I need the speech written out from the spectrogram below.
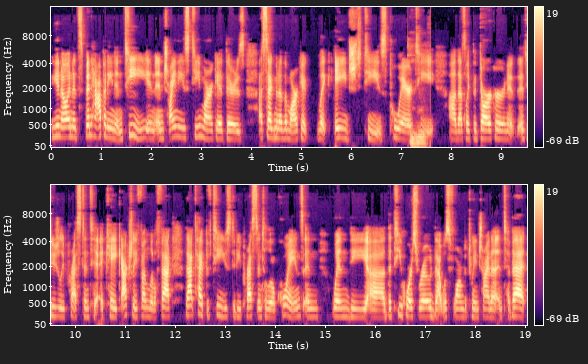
you know, and it's been happening in tea, in, in Chinese tea market, there's a segment of the market like aged teas, pu'er mm-hmm. tea. Uh, that's like the darker and it, it's usually pressed into a cake. Actually, fun little fact, that type of tea used to be pressed into little coins. And when the, uh, the tea horse road that was formed between China and Tibet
